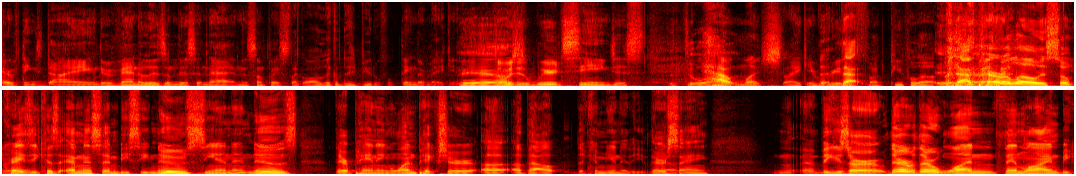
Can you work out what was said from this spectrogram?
everything's dying, there's vandalism, this and that, and then some places like, oh look at this beautiful thing they're making. Yeah. So it was just weird seeing just Wow. how much like it Th- really that- fucked people up. that parallel is so crazy because MSNBC News, CNN News, they're painting one picture uh, about the community. They're saying uh, these are they're they're one thin line be-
